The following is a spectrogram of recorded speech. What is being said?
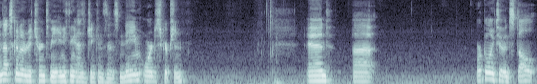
And that's going to return to me anything that has Jenkins in its name or description. And uh, we're going to install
